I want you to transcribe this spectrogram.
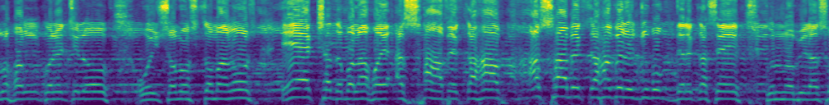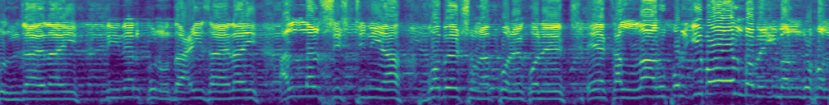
গ্রহণ করেছিল। ওই সমস্ত মানুষ একসাথে বলা হয় আসাবে কাহাব আসাবে কাহাবের যুবকদের কাছে কোন নবী রাসূল যায় নাই, দিনের কোনো দায়ী যায় নাই। আল্লাহর সৃষ্টি নিয়ে গবেষণা করে করে এক আল্লাহর উপর ইমান ভাবে ইমান গ্রহণ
